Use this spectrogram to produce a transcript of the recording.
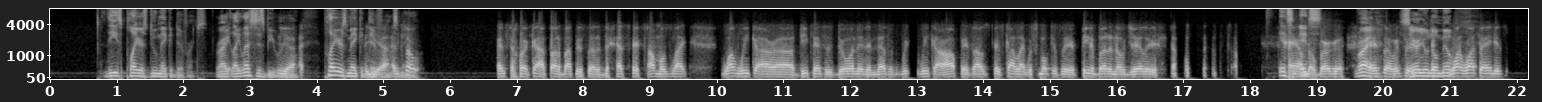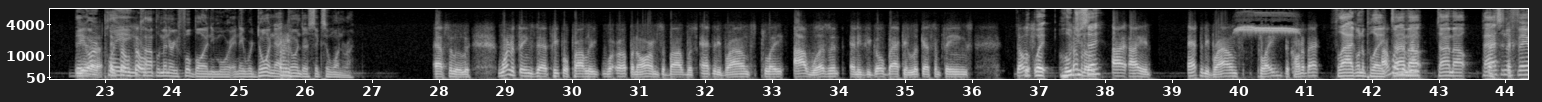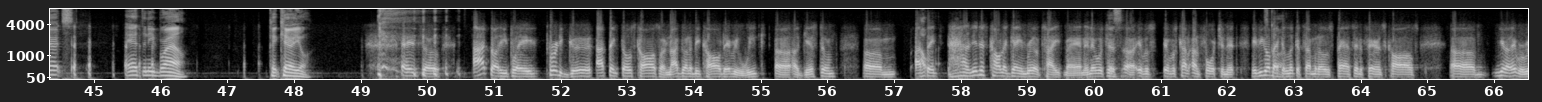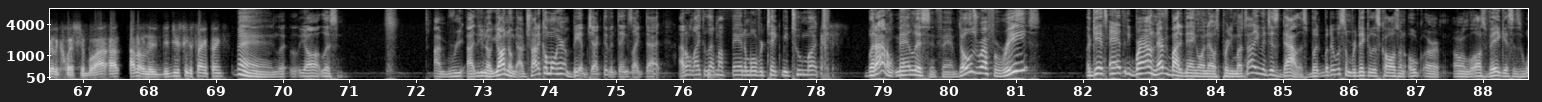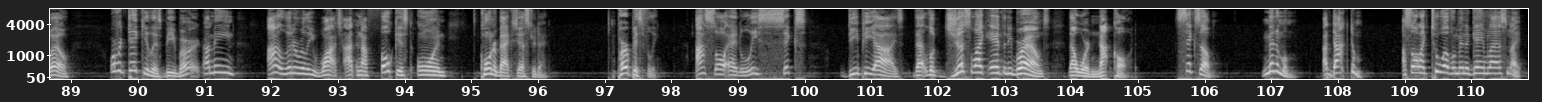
these players do make a difference, right? Like let's just be real. Yeah. Players make a difference. Yeah, and man. so and so I thought about this the other day. It's almost like one week our uh, defense is doing it, and another week our offense. I was, it's kind of like with Smokey said, peanut butter, no jelly. so, it's, ham, it's, no burger. Right. And so it's cereal, no milk. One one thing is they yeah. aren't playing so, so, complimentary football anymore, and they were doing that during their six and one run. Absolutely. One of the things that people probably were up in arms about was Anthony Brown's play. I wasn't, and if you go back and look at some things, those wait, who'd you those, say? I, I Anthony Brown's play, the cornerback. Flag on the play. Time out. Time out. Pass interference. Anthony Brown. C- carry on. hey, so I thought he played pretty good. I think those calls are not going to be called every week uh, against him. Um, I oh. think they just called that game real tight, man, and it was just uh, it was it was kind of unfortunate. If you go back and look at some of those pass interference calls, um, you know they were really questionable. I, I I don't know. Did you see the same thing? Man, y'all listen. I'm re, I, you know, y'all know me. I'm trying to come on here and be objective and things like that. I don't like to let my fandom overtake me too much. But I don't, man. Listen, fam. Those referees against Anthony Brown and everybody dang on else pretty much. Not even just Dallas, but but there was some ridiculous calls on Oak or on Las Vegas as well. Were ridiculous, B Bird. I mean, I literally watched I, and I focused on cornerbacks yesterday. Purposefully. I saw at least six DPIs that looked just like Anthony Brown's that were not called. Six of them. Minimum. I docked them. I saw like two of them in a game last night.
